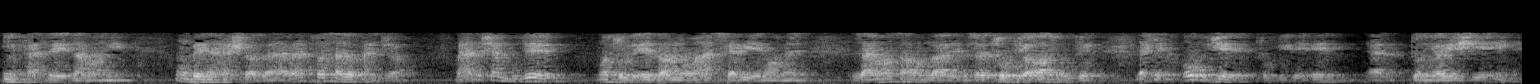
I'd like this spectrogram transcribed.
این فتره زمانی اون بین 80 و 90 تا 150 بعدش هم بوده ما تولید ازان و عسکری امام زمان سلام الله علیه بسیار توضیحات بوده. لیکن اوج تولید علم در دنیای شیعه اینه.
